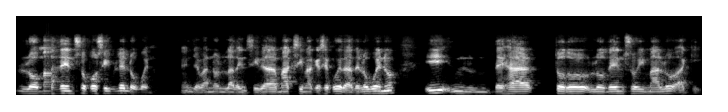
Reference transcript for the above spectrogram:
lo más denso posible lo bueno. ¿eh? llevarnos la densidad máxima que se pueda de lo bueno y mm, dejar todo lo denso y malo aquí.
